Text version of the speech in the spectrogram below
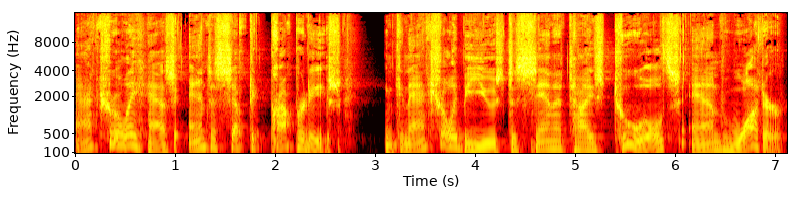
actually has antiseptic properties and can actually be used to sanitize tools and water.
